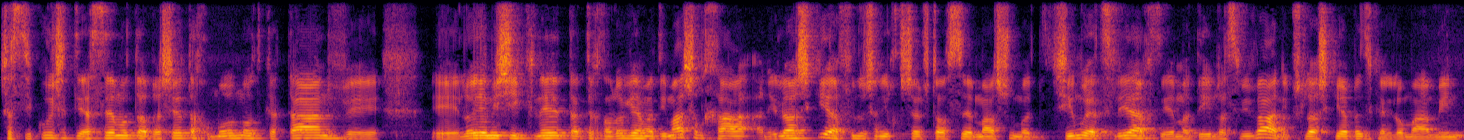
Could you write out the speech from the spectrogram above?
שהסיכוי שתיישם אותה בשטח הוא מאוד מאוד קטן, ולא יהיה מי שיקנה את הטכנולוגיה המדהימה שלך, אני לא אשקיע, אפילו שאני חושב שאתה עושה משהו, שאם הוא יצליח זה יהיה מדהים לסביבה, אני פשוט לא אשקיע בזה, כי אני לא מאמין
